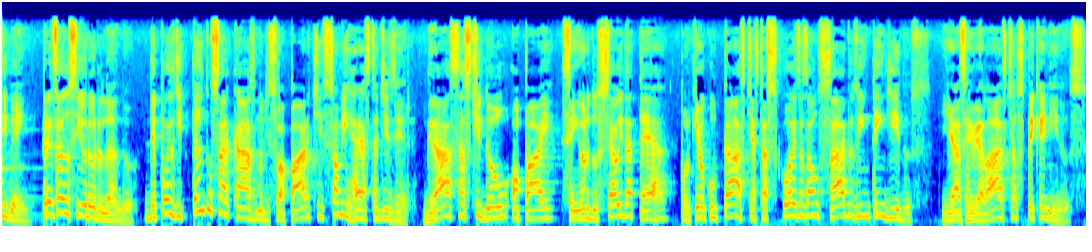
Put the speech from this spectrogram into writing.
e bem. Prezado Sr. Orlando, depois de tanto sarcasmo de sua parte, só me resta dizer: Graças te dou, ó Pai, Senhor do céu e da terra, porque ocultaste estas coisas aos sábios e entendidos e as revelaste aos pequeninos.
